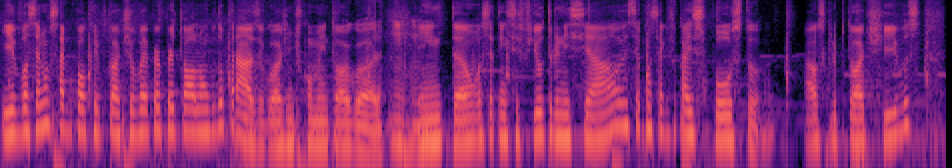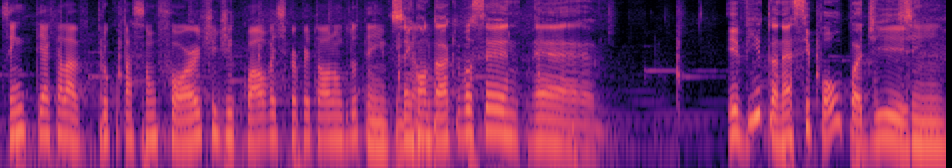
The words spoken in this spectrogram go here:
E você não sabe qual criptoativo vai perpetuar ao longo do prazo, igual a gente comentou agora. Uhum. Então você tem esse filtro inicial e você consegue ficar exposto aos criptoativos sem ter aquela preocupação forte de qual vai se perpetuar ao longo do tempo. Sem Então, contar que você é, evita, né? Se poupa de. Sim.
